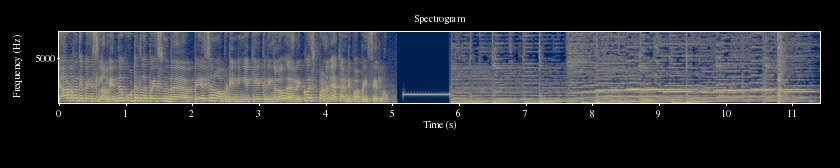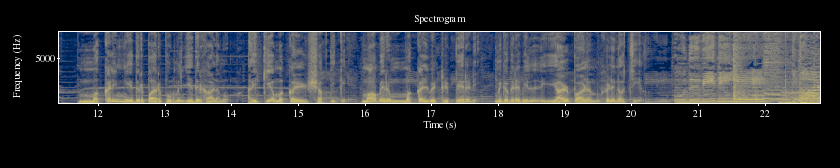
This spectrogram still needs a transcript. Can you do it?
யாரை பற்றி பேசலாம்? எந்த கூட்டத்தில் பேசுனதை பேசணும் அப்படின்னு நீங்கள் கேட்குறீங்களோ ரிக்வெஸ்ட் பண்ணுங்க. கண்டிப்பாக பேசிடலாம். மக்களின் எதிர்பார்ப்பும் எதிர்காலமும் ஐக்கிய மக்கள் சக்திக்கு மாபெரும் மக்கள் வெற்றி பேரணி. மிக விரைவில் யாழ்ப்பாணம் கிளிநொச்சியில். புது விதியே வாழ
